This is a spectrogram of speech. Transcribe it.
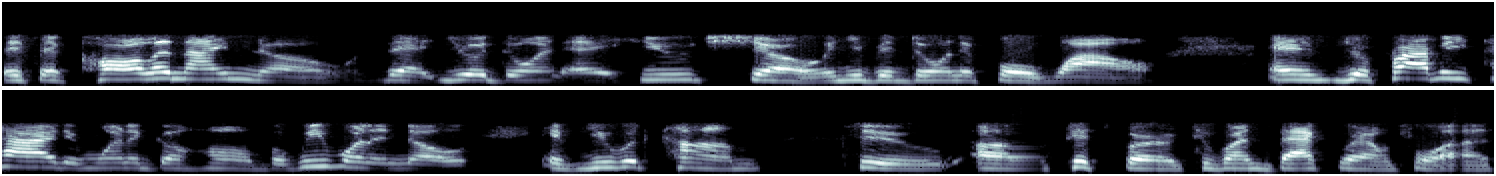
They said, Carl and I know that you're doing a huge show and you've been doing it for a while. And you're probably tired and want to go home, but we want to know if you would come to uh, Pittsburgh to run background for us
